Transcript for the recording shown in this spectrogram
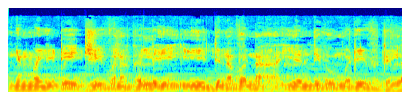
ನಿಮ್ಮ ಇಡೀ ಜೀವನದಲ್ಲಿ ಈ ದಿನವನ್ನು ಎಂದಿಗೂ ಮರೆಯುವುದಿಲ್ಲ.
